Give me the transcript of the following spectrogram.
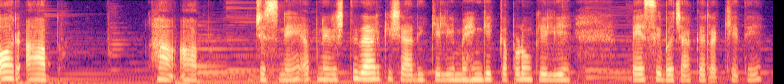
और आप हाँ आप, जिसने अपने रिश्तेदार की शादी के लिए महँगे कपड़ों के लिए पैसे बचा कर रखे थे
